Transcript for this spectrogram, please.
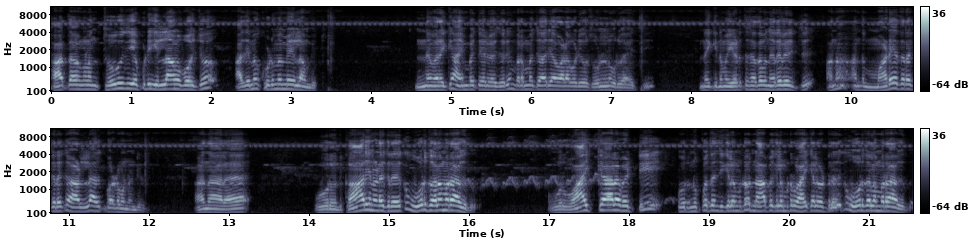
சாத்தாங்குளம் தொகுதி எப்படி இல்லாமல் போச்சோ அதே மாதிரி குடும்பமே இல்லாமல் போயிட்டு. இன்ன வரைக்கும் ஐம்பத்தேழு வயசு வரையும் பிரம்மச்சாரியாக வாழக்கூடிய ஒரு சூழ்நிலை உருவாயிடுச்சு. இன்னைக்கு நம்ம எடுத்த சதவை நிறைவேறிச்சு. ஆனால் அந்த மடையை திறக்கிறதுக்கு ஆளில் அதுக்கு போட பண்ண வேண்டியது. அதனால் ஒரு காரியம் நடக்கிறதுக்கு ஒரு தலைமுறை ஆகுது. ஒரு வாய்க்காலை வெட்டி ஒரு முப்பத்தஞ்சு கிலோமீட்டர் நாற்பது கிலோமீட்டர் வாய்க்கால் வெட்டுறதுக்கு ஒரு தலைமுறை ஆகுது.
